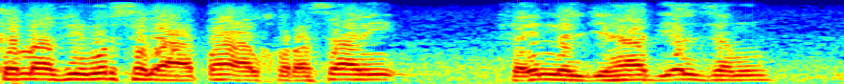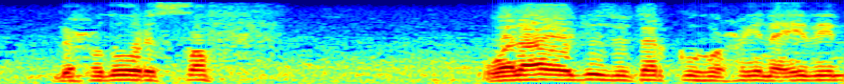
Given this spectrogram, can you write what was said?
كما في مرسل عطاء الخرساني فإن الجهاد يلزم بحضور الصف ولا يجوز تركه حينئذ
